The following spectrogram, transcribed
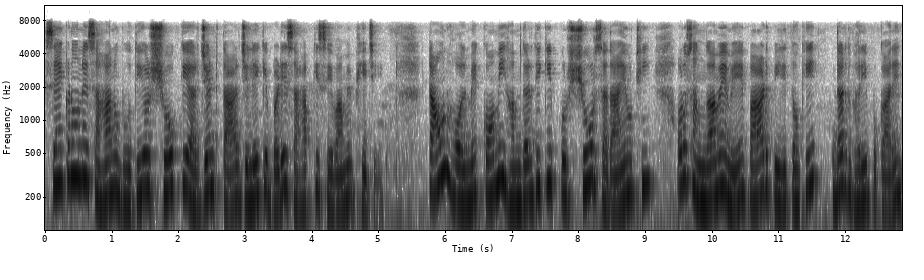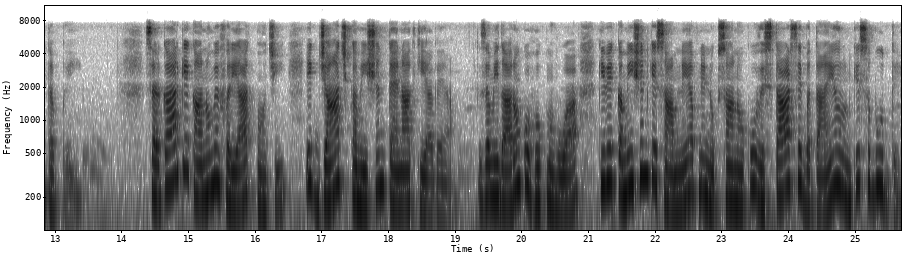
سینکڑوں نے سہانوبھوتی اور شوق کے ارجنٹ تار ضلع کے بڑے صاحب کی سیوا میں بھیجے۔ ٹاؤن ہال میں قومی ہمدردی کی پرشور صدائیں اٹھیں اور اس ہنگامے میں باڑھ پیڑتوں کی درد بھری پکاریں دب گئیں۔ سرکار کے کانوں میں فریاد پہنچی، ایک جانچ کمیشن تعینات کیا گیا۔ زمینداروں کو حکم ہوا کہ وہ کمیشن کے سامنے اپنے نقصانوں کو وستار سے بتائیں اور ان کے ثبوت دیں۔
